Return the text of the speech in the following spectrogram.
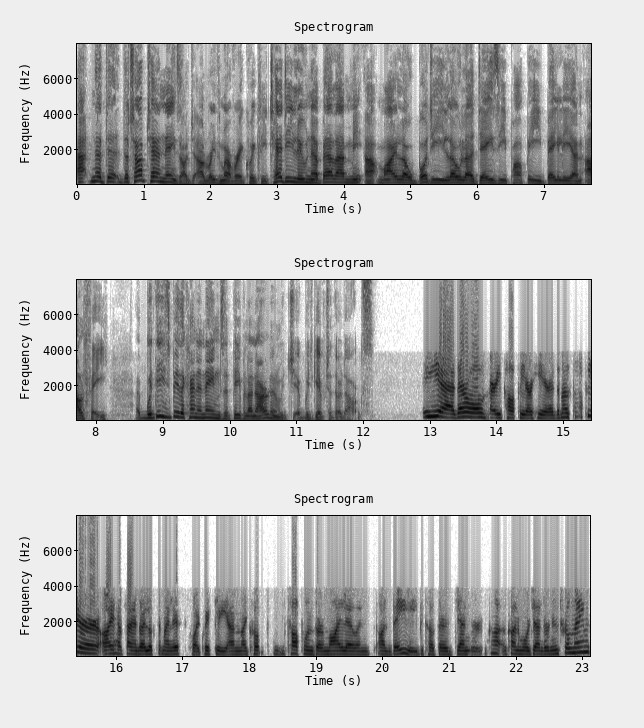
Uh, no, the, the top 10 names, I'll, I'll read them out very quickly. Teddy, Luna, Bella, Mi, uh, Milo, Buddy, Lola, Daisy, Poppy, Bailey and Alfie. Uh, would these be the kind of names that people in Ireland would, would give to their dogs? Yeah, they're all very popular here. The most popular I have found, I looked at my list quite quickly, and my top ones are Milo and, and Bailey because they're gender kind of more gender neutral names.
